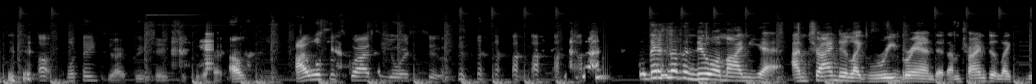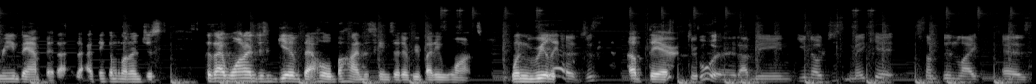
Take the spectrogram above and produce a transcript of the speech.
oh, well, thank you. I appreciate you for that. I'll, I will subscribe to yours too. there's nothing new on mine yet. I'm trying to like rebrand it. I'm trying to like revamp it. I, I think I'm gonna just because I want to just give that whole behind the scenes that everybody wants. When really, yeah, just up there, do it. I mean, you know, just make it something like as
